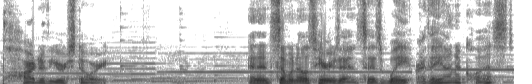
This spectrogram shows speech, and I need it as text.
part of your story? And then someone else hears that and says, "Wait, are they on a quest?"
